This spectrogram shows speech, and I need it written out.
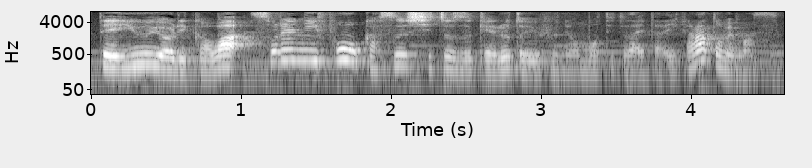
っていうよりかはそれにフォーカスし続けるというふうに思っていただいたらいいかなと思います。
